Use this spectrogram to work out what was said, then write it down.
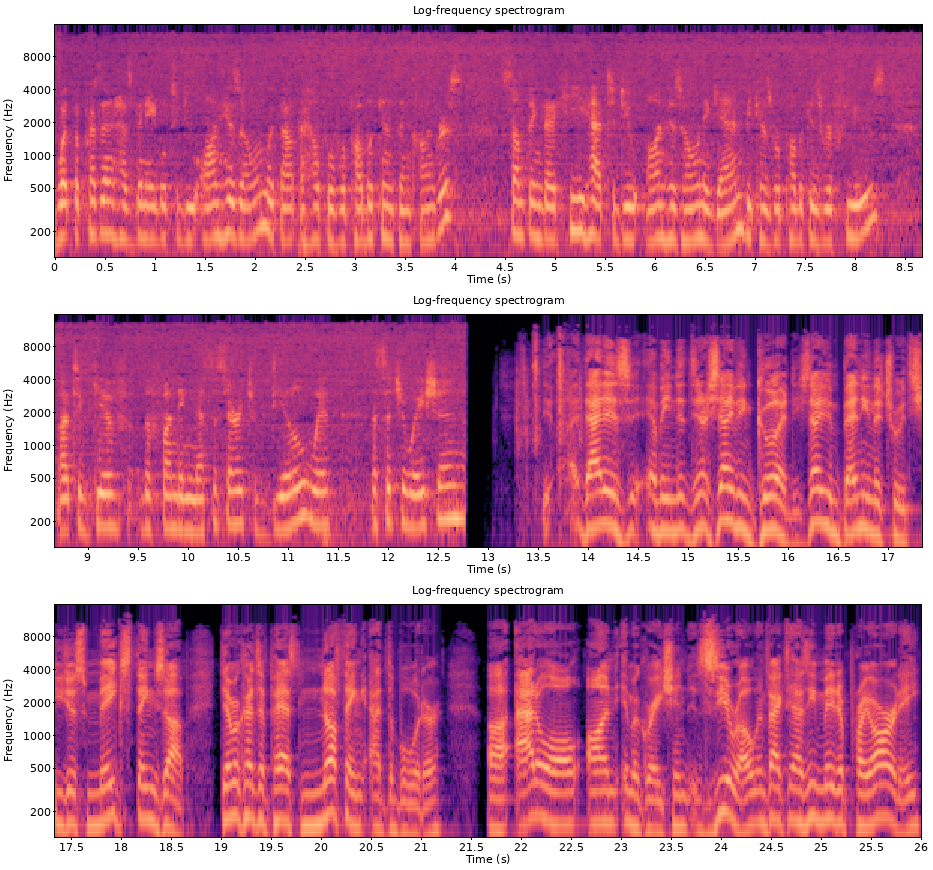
what the president has been able to do on his own without the help of Republicans in Congress, something that he had to do on his own again because Republicans refuse uh, to give the funding necessary to deal with a situation that is, I mean, she's not even good. She's not even bending the truth. She just makes things up. Democrats have passed nothing at the border uh, at all on immigration, zero. In fact, it hasn't even made a priority.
